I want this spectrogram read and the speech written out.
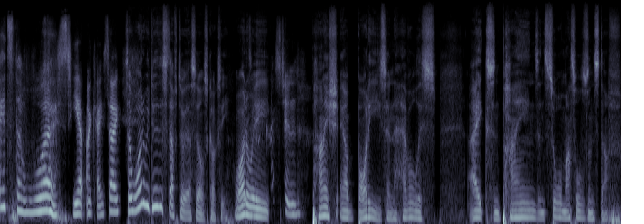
It's the worst. Yep. Okay. So So why do we do this stuff to ourselves, Coxie? Why do that's a good we question? punish our bodies and have all this aches and pains and sore muscles and stuff?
